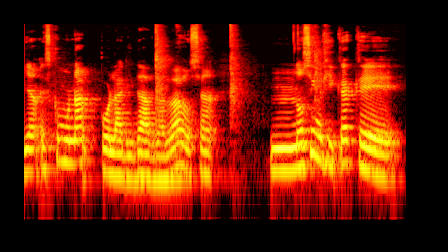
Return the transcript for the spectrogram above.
llama, es como una polaridad, ¿verdad? O sea, no significa que,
